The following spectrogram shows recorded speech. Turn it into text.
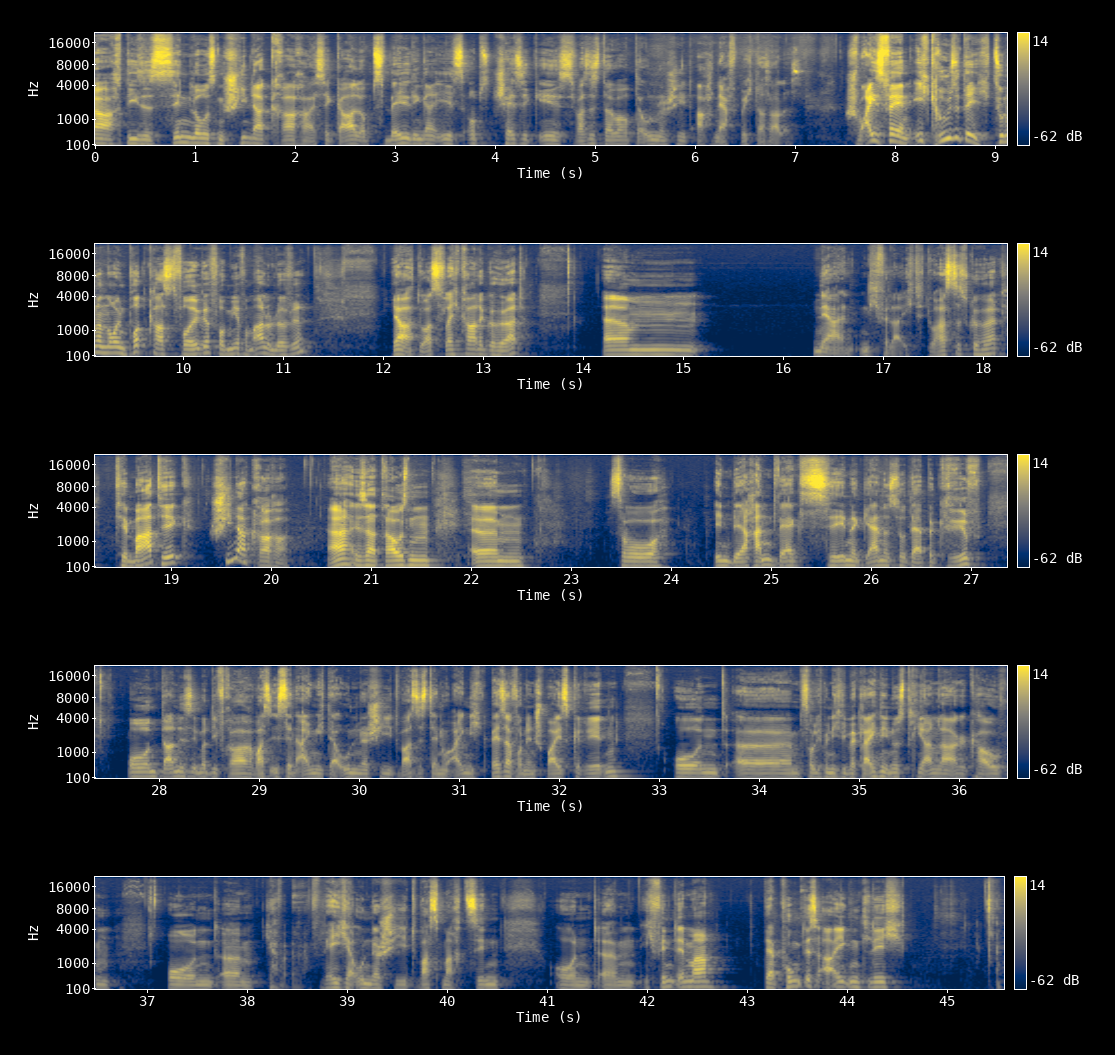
Ach, diese sinnlosen China-Kracher. Ist egal, ob es Weldinger ist, ob es Jessic ist. Was ist da überhaupt der Unterschied? Ach, nervt mich das alles. Schweißfan, ich grüße dich zu einer neuen Podcast-Folge von mir vom Alulöffel. Ja, du hast vielleicht gerade gehört. Ähm, ja, nicht vielleicht. Du hast es gehört. Thematik China-Kracher. Ja, ist ja draußen ähm, so in der Handwerksszene gerne so der Begriff. Und dann ist immer die Frage, was ist denn eigentlich der Unterschied? Was ist denn nur eigentlich besser von den Speisgeräten? Und äh, soll ich mir nicht lieber gleich eine Industrieanlage kaufen? Und ähm, ja, welcher Unterschied? Was macht Sinn? Und ähm, ich finde immer, der Punkt ist eigentlich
